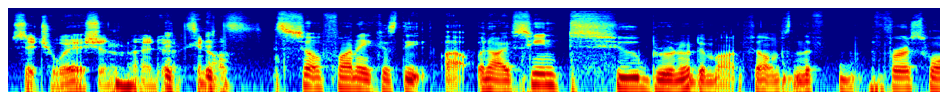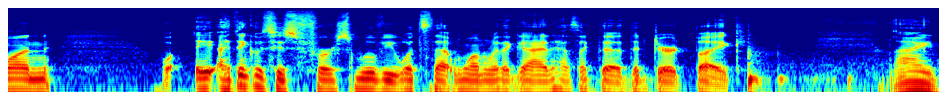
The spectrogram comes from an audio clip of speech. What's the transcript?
situation. I do, It's, you know. it's so funny because the uh, no, I've seen two Bruno Dumont films, and the f- first one, I think it was his first movie. What's that one with a guy that has like the, the dirt bike? I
